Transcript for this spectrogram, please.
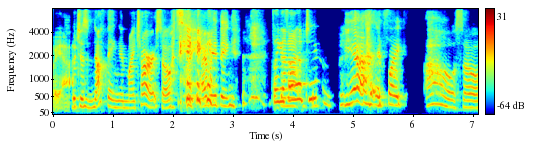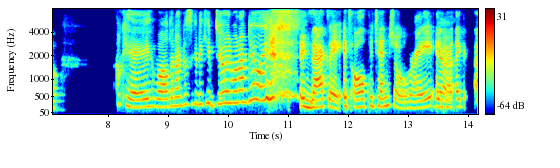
Oh yeah. which is nothing in my chart so it's like everything it's like it's all up to you. yeah it's like oh so okay well then i'm just gonna keep doing what i'm doing Exactly. It's all potential, right? And Yeah. you're like, all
